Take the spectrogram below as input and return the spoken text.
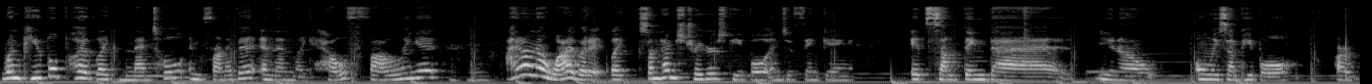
when people put like mental in front of it and then like health following it, mm-hmm. I don't know why, but it like sometimes triggers people into thinking it's something that, you know, only some people are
